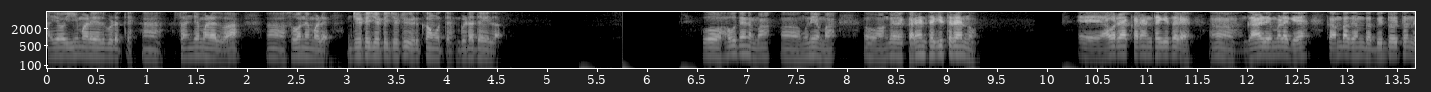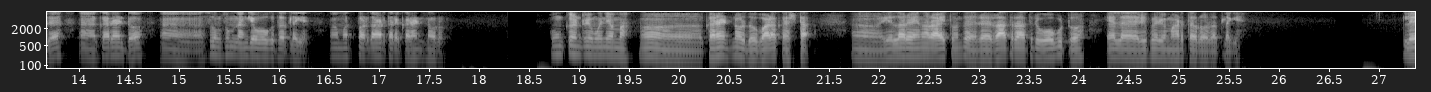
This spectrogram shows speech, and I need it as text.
ಅಯ್ಯೋ, ಈ ಮಳೆ ಎಲ್ಲಿ ಬಿಡುತ್ತೆ? ಹಾಂ ಸಂಜೆ ಮಳೆ ಅಲ್ವಾ? ಹಾಂ ಸೋನೆ ಮಳೆ. ಜಟಿ ಜಟಿ ಜಟಿ ಹಿಡ್ಕೊಂಬತ್ತೆ, ಬಿಡೋದೇ ಇಲ್ಲ. ಓ, ಹೌದೇನಮ್ಮ. ಮುನಿಯಮ್ಮ. ಹಂಗಾರೆ ಕರೆಂಟ್ ತೆಗಿತಾರೇನು ಅವರ ಕರೆಂಟ್ ತೆಗಿತಾರೆ? ಗಾಳಿ ಮಳೆಗೆ ಕಂಬ ಗಂಬ ಬಿದ್ದೋಯ್ತು ಅಂದರೆ ಕರೆಂಟು ಸುಮ್ ಸುಮ್ಮನೆ ಹಂಗೆ ಹೋಗುತ್ತೆ ಅತ್ಲಾಗೆ ಮತ್ತೆ ಪರದಾಡ್ತಾರೆ ಕರೆಂಟ್ನವರು ಉಂಕಂಡ್ರಿ ಮುನಿಯಮ್ಮ. ಕರೆಂಟ್ ಕರೆಂಟ್ನವ್ರದ್ದು ಭಾಳ ಕಷ್ಟ. ಎಲ್ಲರೂ ಏನಾರು ಆಯ್ತು ಅಂದರೆ ರಾತ್ರಿ ರಾತ್ರಿ ಹೋಗ್ಬಿಟ್ಟು ಎಲ್ಲ ರಿಪೇರಿ ಮಾಡ್ತಾರೆ ಅವ್ರ ಲೇ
